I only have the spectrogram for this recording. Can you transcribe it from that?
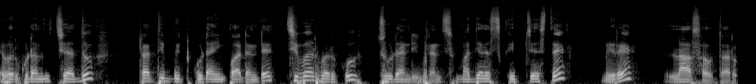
ఎవరు కూడా మిస్ చేయొద్దు. ప్రతి బిట్ కూడా ఇంపార్టెంటే చివరి వరకు చూడండి ఫ్రెండ్స్. మధ్యలో స్కిప్ చేస్తే మీరే లాస్ అవుతారు.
